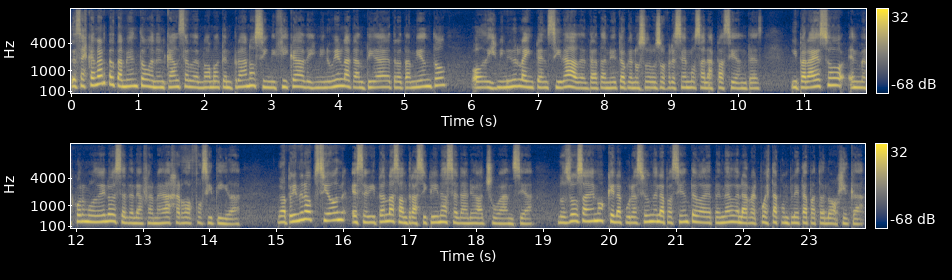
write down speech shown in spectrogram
Desescalar tratamiento en el cáncer de mama temprano significa disminuir la cantidad de tratamiento o disminuir la intensidad del tratamiento que nosotros ofrecemos a las pacientes. Y para eso el mejor modelo es el de la enfermedad HER2 positiva. La primera opción es evitar las antraciclinas en la neoadjuvancia. Nosotros sabemos que la curación de la paciente va a depender de la respuesta completa patológica.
